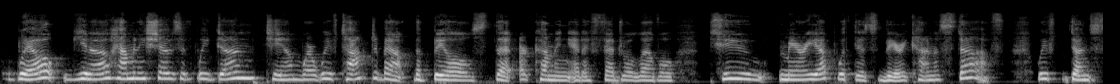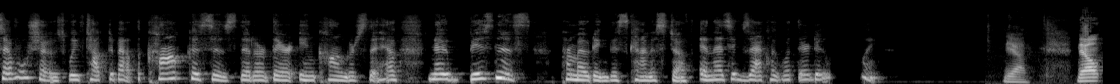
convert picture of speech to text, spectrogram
Well, you know, how many shows have we done, Tim, where we've talked about the bills that are coming at a federal level to marry up with this very kind of stuff? We've done several shows. We've talked about the caucuses that are there in Congress that have no business promoting this kind of stuff. And that's exactly what they're doing. Yeah. Now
